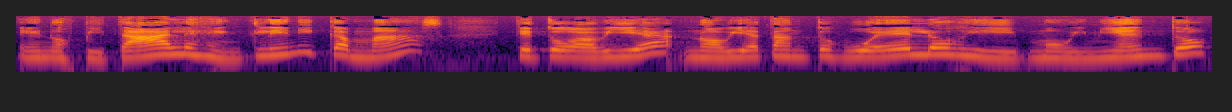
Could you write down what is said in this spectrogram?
en hospitales, en clínicas, más que todavía no había tantos vuelos y movimiento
